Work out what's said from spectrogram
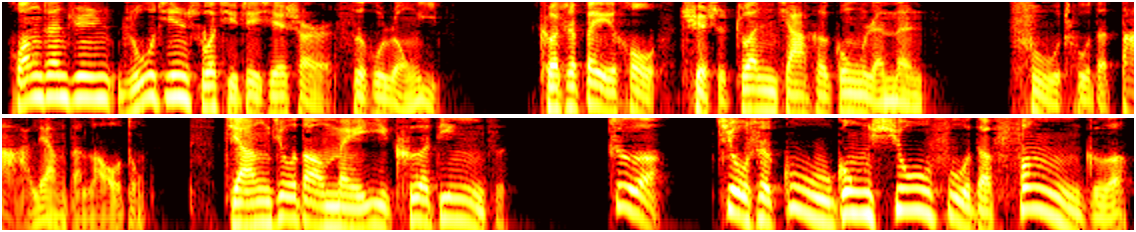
黄占军如今说起这些事儿似乎容易，可是背后却是专家和工人们付出的大量的劳动，讲究到每一颗钉子，这。就是故宫修复的风格。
